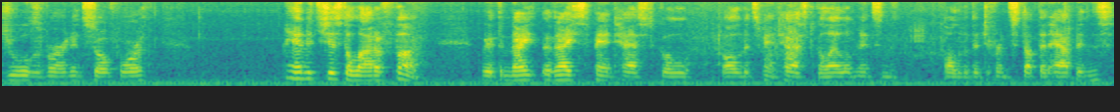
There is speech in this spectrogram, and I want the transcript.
Jules Verne and so forth. And it's just a lot of fun with a nice, nice fantastical, all of its fantastical elements and all of the different stuff that happens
